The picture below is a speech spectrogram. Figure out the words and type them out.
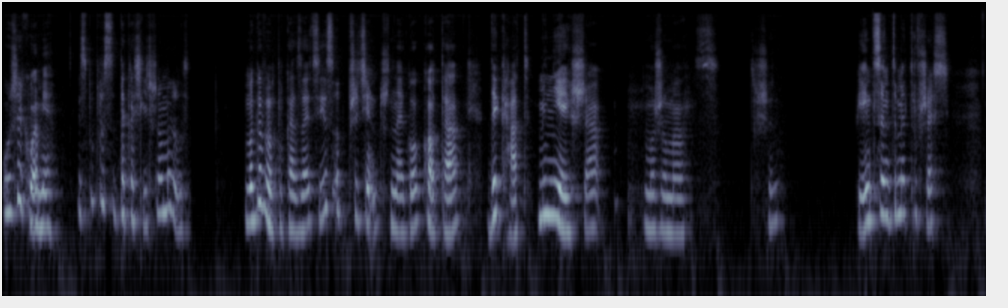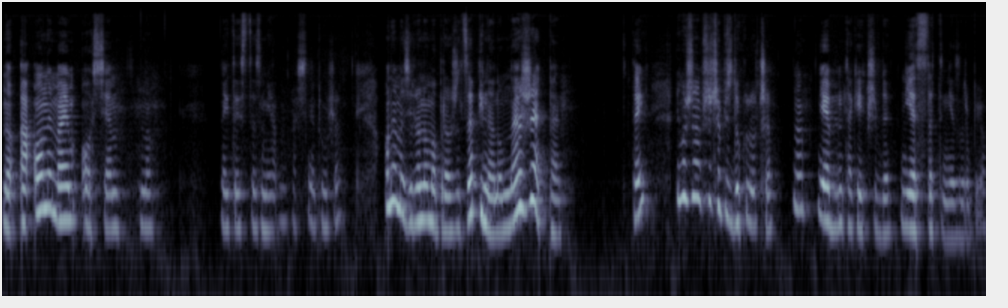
urzekła mnie. Jest po prostu taka śliczna malutka. Mogę Wam pokazać, jest od przeciętnego kota dekat, mniejsza, może ma z 3, 5 cm, 6. No, a one mają 8. No. no i to jest ta zmiana właśnie duża. Ona ma zieloną obrożę zapinaną na rzepę. Tutaj. I można przyczepić do kluczy. No, nie bym takiej krzywdy niestety nie zrobiła.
